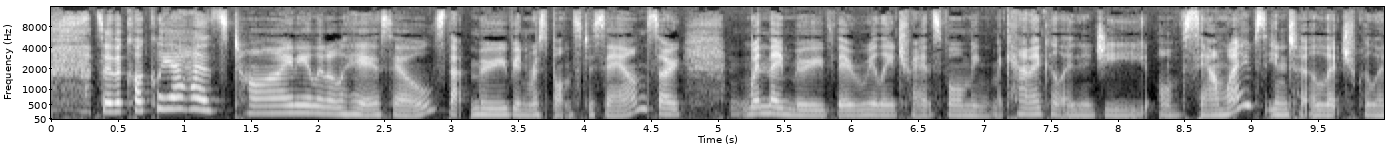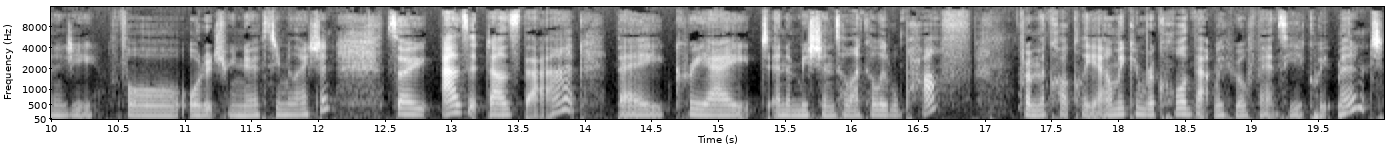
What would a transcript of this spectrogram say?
so the cochlea has tiny little hair cells that move in response to sound. So when they move, they're really transforming mechanical energy of sound waves into electrical energy for auditory nerve stimulation. So as it does that, they create an emission, so like a little puff from the cochlea, and we can record that with real fancy equipment.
